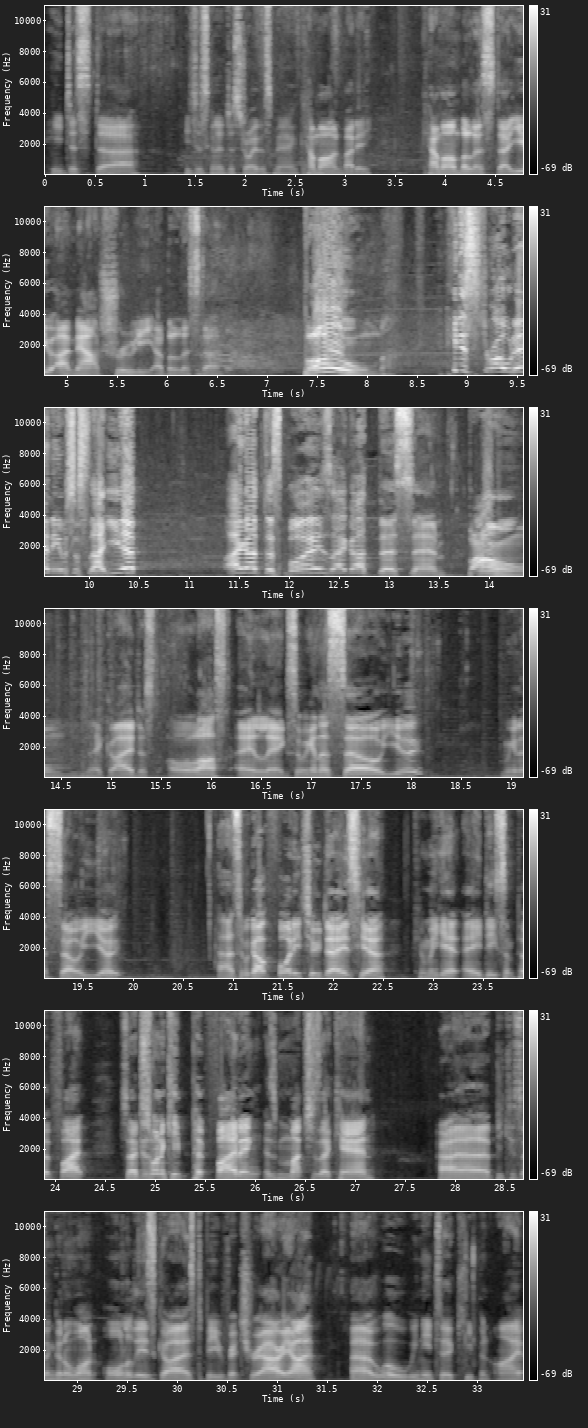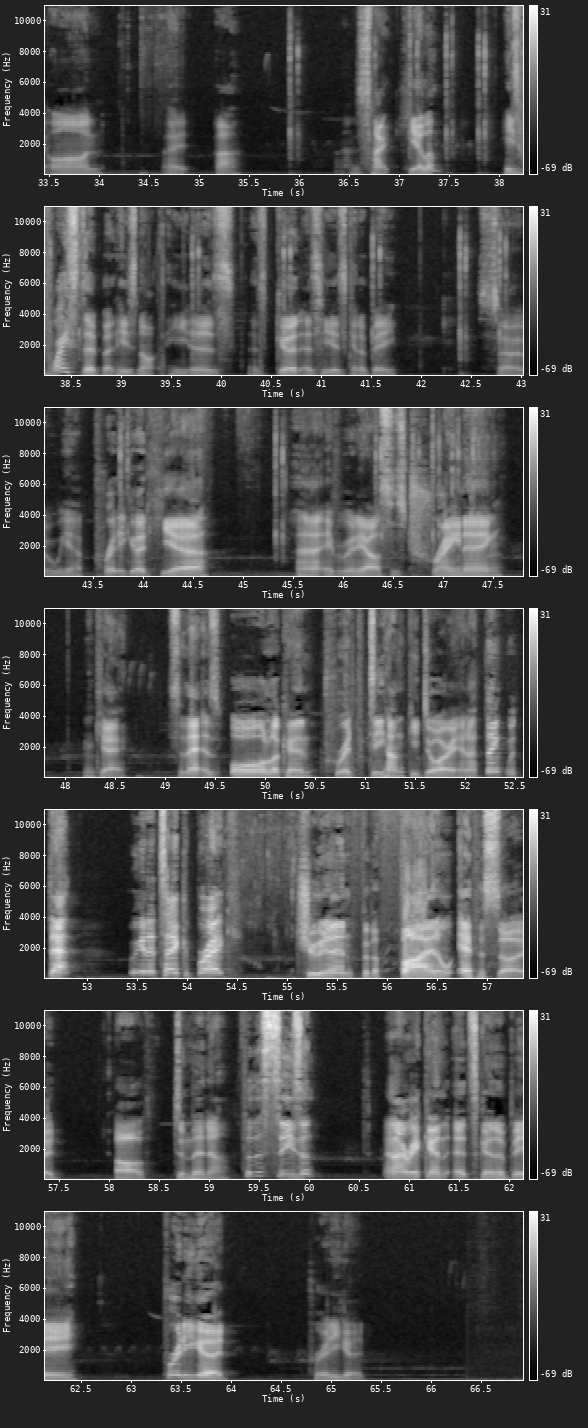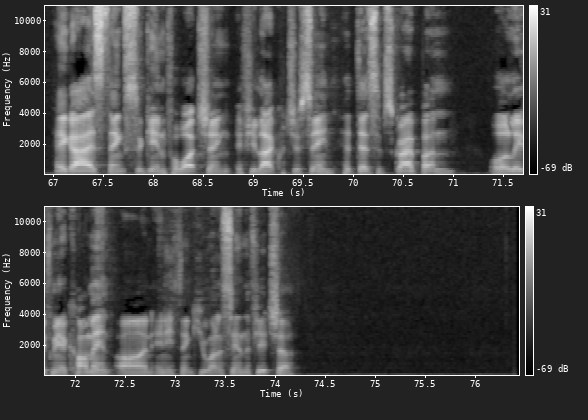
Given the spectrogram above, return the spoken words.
he just uh, he's just to destroy this man. Come on, buddy. Come on, Ballista. You are now truly a Ballista. Boom! He just strolled in. He was just like, yep, I got this, boys. I got this. And boom! That guy just lost a leg. So we're going to sell you. We're going to sell you. Uh, so we got 42 days here. Can we get a decent pit fight? So I just want to keep pit fighting as much as I can. Uh, because I'm going to want all of these guys to be Retriarii. Uh, whoa, we need to keep an eye on... Wait, ah. It's like, heal him? He's wasted, but he's not. He is as good as he is going to be. So we are pretty good here. Uh, everybody else is training. Okay. So that is all looking pretty hunky-dory. And I think with that, we're going to take a break. Tune in for the final episode of Domina for the season. And I reckon it's going to be pretty good. Pretty good. Hey guys, thanks again for watching. If you like what you've seen, hit that subscribe button or leave me a comment on anything you want to see in the future.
